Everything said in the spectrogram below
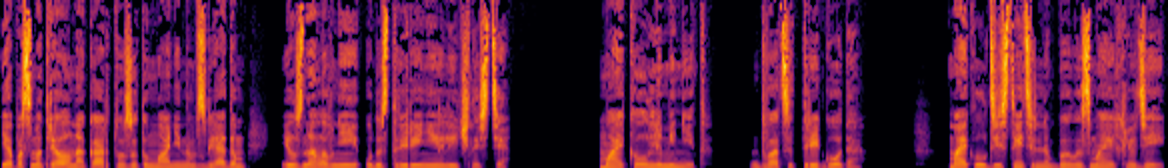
Я посмотрела на карту затуманенным взглядом и узнала в ней удостоверение личности. Майкл Леминит, 23 года. Майкл действительно был из моих людей,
